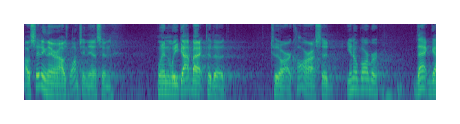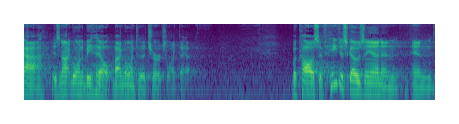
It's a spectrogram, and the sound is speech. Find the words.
I was sitting there, I was watching this, and when we got back to, the, to our car, I said, You know, Barbara, that guy is not going to be helped by going to a church like that. Because if he just goes in and, and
